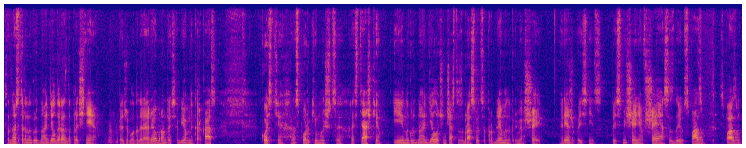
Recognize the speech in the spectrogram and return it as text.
С одной стороны, грудной отдел гораздо прочнее. Опять же, благодаря ребрам, то есть объемный каркас, кости, распорки, мышцы, растяжки. И на грудной отдел очень часто сбрасываются проблемы, например, шеи, реже поясницы. То есть смещение в шее создают спазм. Спазм,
